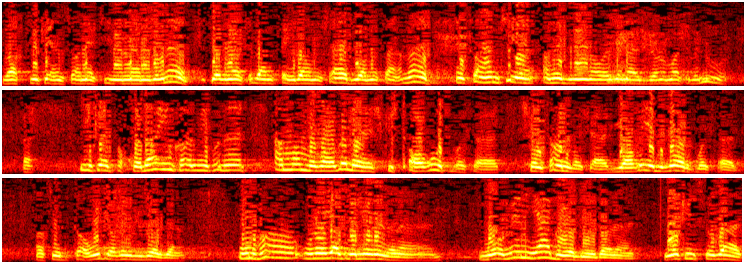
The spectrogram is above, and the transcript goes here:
وقتی که انسان چیزی نمی‌داند یا مرتبا پیدا می‌شد یا مفهمد انسان چیه؟ همه بیرون آوردن از به نور. این که خدا این کار می‌کند اما مقابلش که تاغوت باشد شیطان باشد یاقی بزرگ باشد. مقصود تاغوت یاقی بزرگ اونها اونا یک ولی ندارند مؤمن یک ولی دارد. یکی صورت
